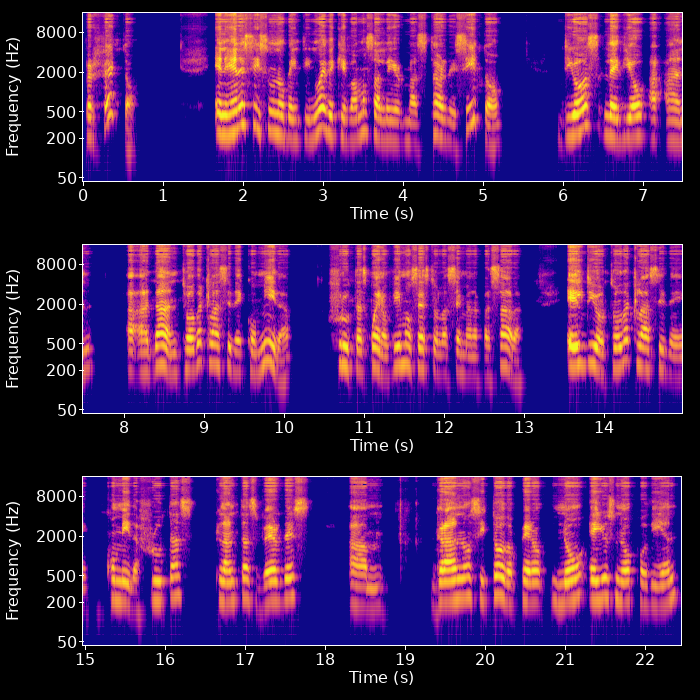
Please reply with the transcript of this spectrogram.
perfecto. En Génesis 1.29, que vamos a leer más tardecito, Dios le dio a, a Adán toda clase de comida, frutas. Bueno, vimos esto la semana pasada. Él dio toda clase de comida, frutas, plantas verdes, granos y todo, pero no, ellos no podían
